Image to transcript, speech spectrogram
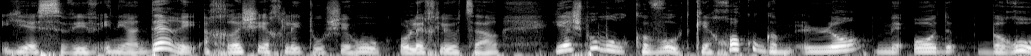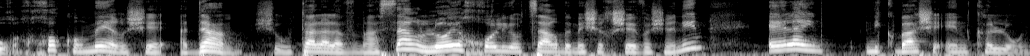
יהיה סביב עניין דרעי, אחרי שיחליטו שהוא הולך להיות שר. יש פה מורכבות, כי החוק הוא גם לא מאוד ברור. החוק אומר שאדם שהוטל עליו מאסר לא יכול להיות שר במשך שבע שנים, אלא אם נקבע שאין קלון.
